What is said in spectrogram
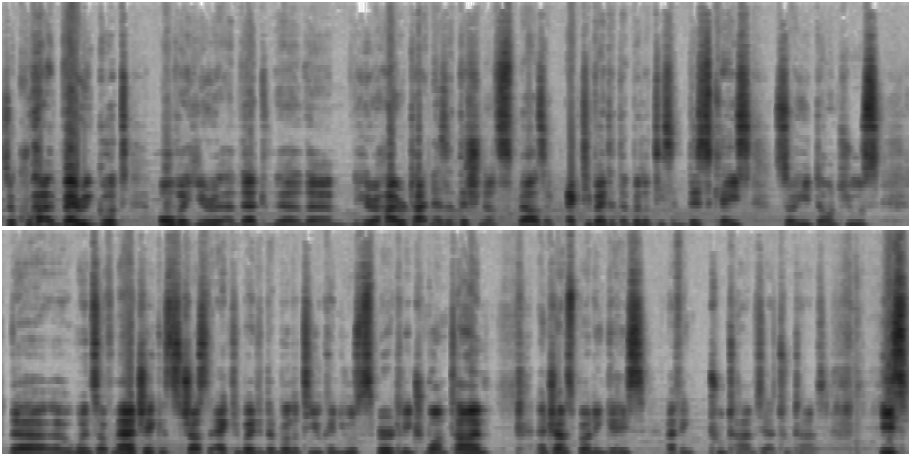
So quite very good over here uh, that uh, the here Hierotitan has additional spells activated abilities in this case so he don't use the uh, Winds of Magic it's just the activated ability you can use Spirit Leech one time and Shem's Burning Gaze I think two times yeah two times He's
